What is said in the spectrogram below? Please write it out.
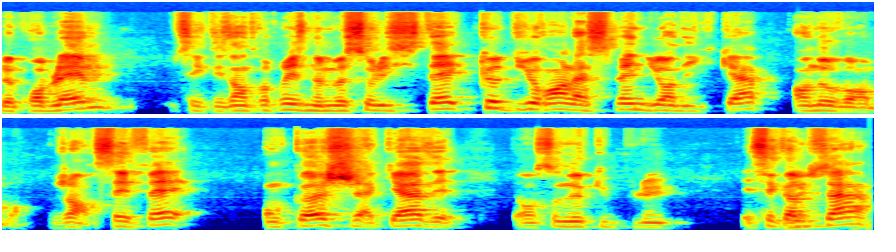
Le problème, c'est que les entreprises ne me sollicitaient que durant la semaine du handicap en novembre. Genre, c'est fait, on coche la case et on s'en occupe plus. Et c'est comme ça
